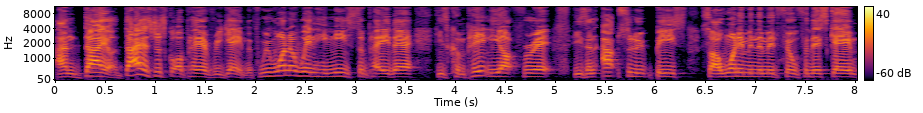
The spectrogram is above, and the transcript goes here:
and Dier. Dier's just got to play every game. If we want to win, he needs to play there. He's completely up for it. He's an absolute beast, so I want him in the midfield for this game.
